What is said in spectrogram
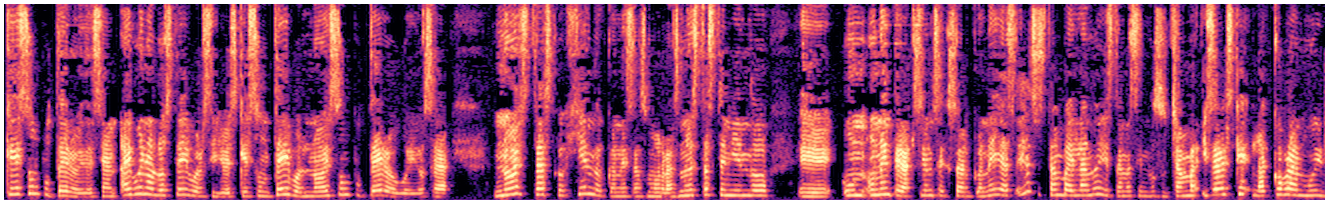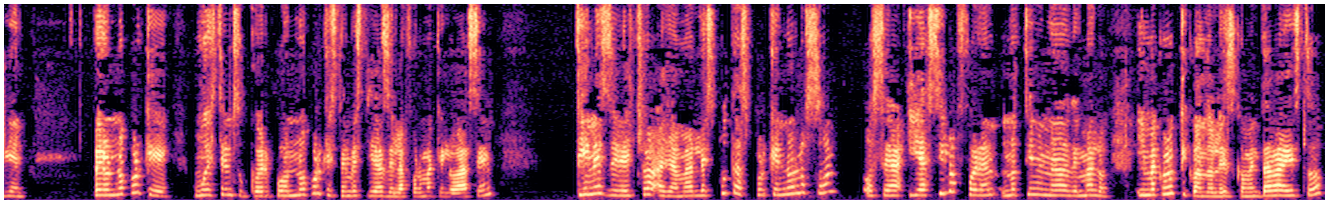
¿qué es un putero? Y decían, ay, bueno, los tables. Y yo, es que es un table, no es un putero, güey. O sea, no estás cogiendo con esas morras, no estás teniendo eh, una interacción sexual con ellas. Ellas están bailando y están haciendo su chamba y sabes qué, la cobran muy bien, pero no porque muestren su cuerpo, no porque estén vestidas de la forma que lo hacen, tienes derecho a llamarles putas porque no lo son. O sea, y así lo fueran, no tiene nada de malo. Y me acuerdo que cuando les comentaba esto,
